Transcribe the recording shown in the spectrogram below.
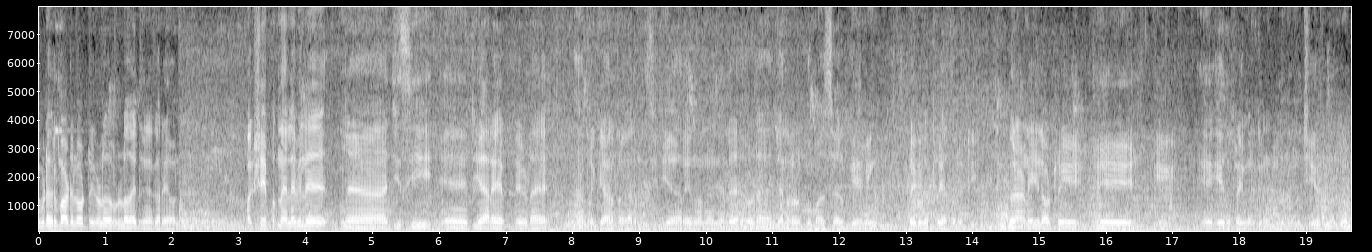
ഇവിടെ ഒരുപാട് ലോട്ടറികൾ ഉള്ളതായിട്ട് നിങ്ങൾക്ക് അറിയാമല്ലോ പക്ഷേ ഇപ്പോൾ നിലവിൽ ജി സി ജി ആർ എയുടെ പ്രഖ്യാപന പ്രകാരം G C G R A എന്ന് പറഞ്ഞു കഴിഞ്ഞാൽ ഇവിടെ general commercial gaming regulatory authority ഇവരാണ് ഈ ലോട്ടറി ഏത് ഫ്രെയിം വർക്കിനുള്ളിൽ നിന്ന് ചെയ്യണമെന്നും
